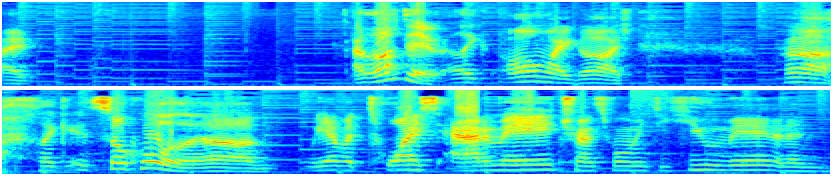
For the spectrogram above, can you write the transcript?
I I loved it. Like, oh my gosh. Ah, like it's so cool. Um, we have a twice anime transforming to human and then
